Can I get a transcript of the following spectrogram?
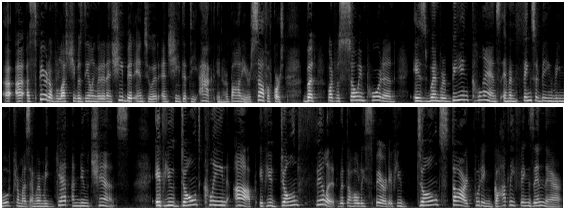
a, a, spirit of lust. She was dealing with it and she bit into it and she did the act in her body herself, of course. But what was so important is when we're being cleansed and when things are being removed from us and when we get a new chance if you don't clean up, if you don't fill it with the Holy Spirit, if you don't start putting godly things in there,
